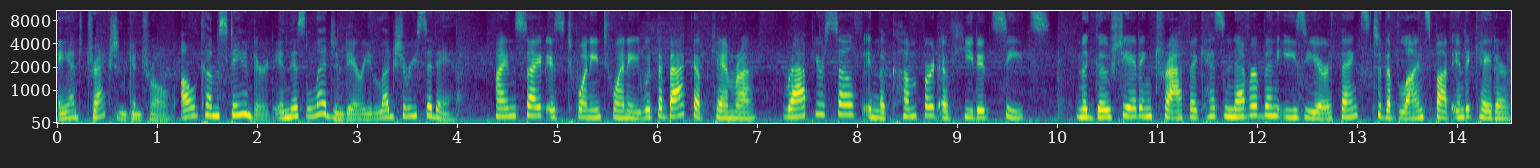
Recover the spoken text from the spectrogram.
and traction control all come standard in this legendary luxury sedan. Hindsight is 2020 with the backup camera. Wrap yourself in the comfort of heated seats. Negotiating traffic has never been easier thanks to the blind spot indicator.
